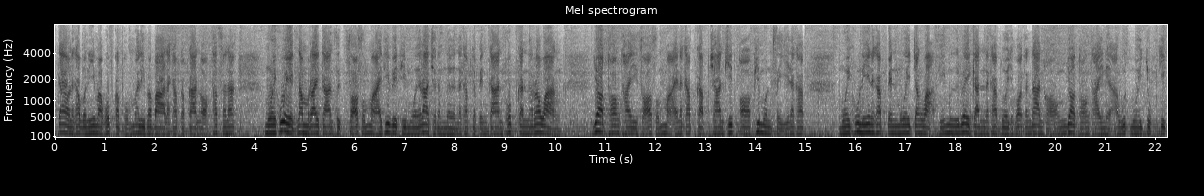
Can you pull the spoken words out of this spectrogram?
789 นะครับ วันนี้มาพบกับผมอาลีบาบานะครับ กับการออกทัศนะมวยคู่เอกนำรายการศึกสอสมหมายที่เวทีมวยราชดำเนินนะครับ จะเป็นการพบกันระหว่างยอดทองไทยสอสมหมายนะครับ กับชาญคิดอพิมลศรีนะครับ มวยคู่นี้นะครับเป็นมวยจังหวะฝีมือด้วยกันนะครับโดยเฉพาะทางด้านของยอดทองไทยเนี่ยอาวุธมวยจุกจิก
